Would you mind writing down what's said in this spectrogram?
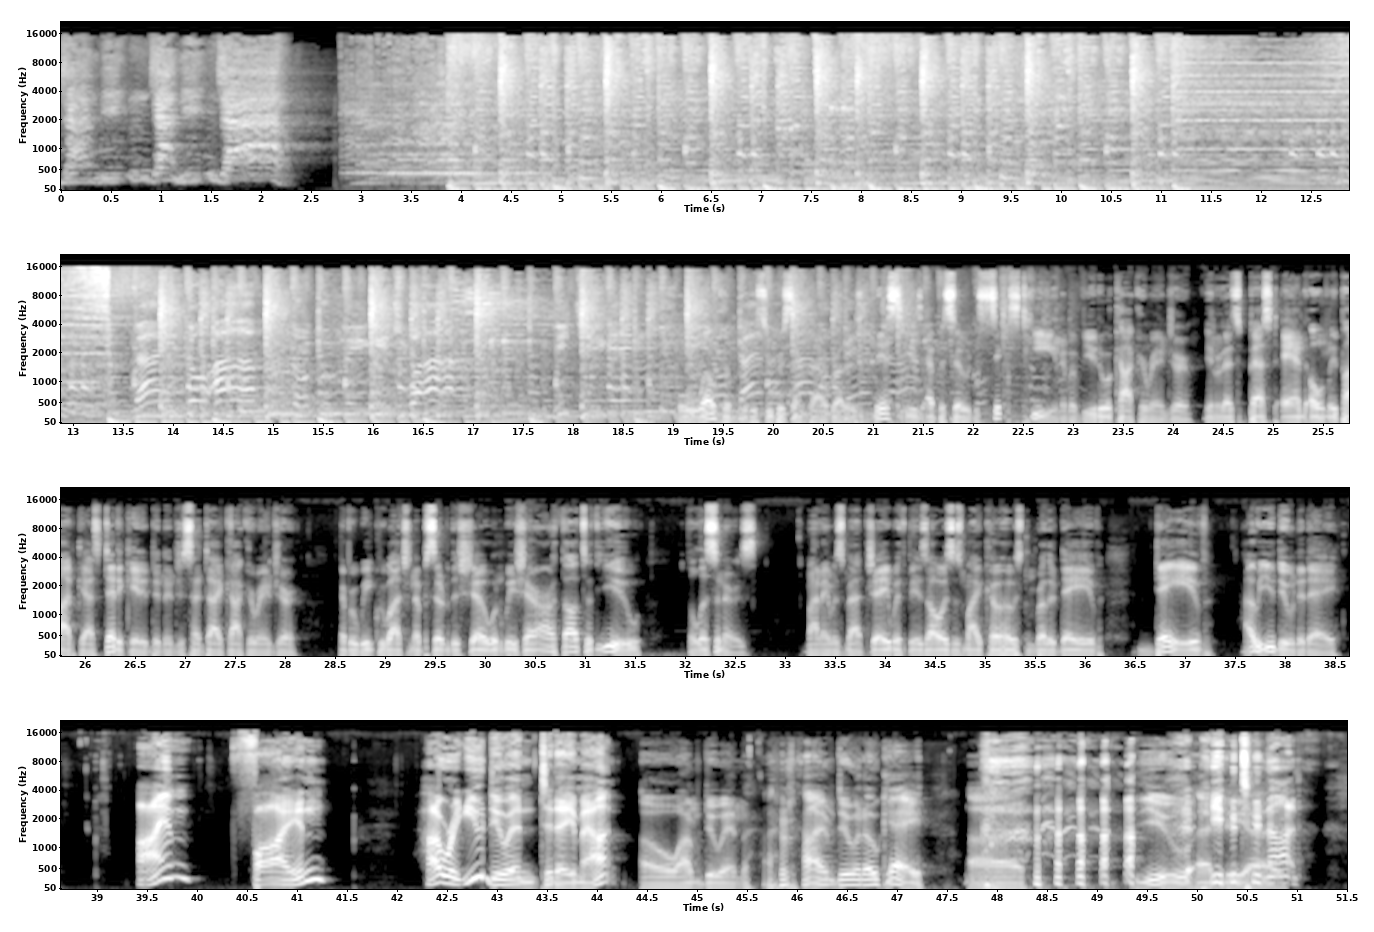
ninja, ninja. Welcome to the Super Sentai Brothers. This is episode 16 of A View to a Kaku Ranger, internet's best and only podcast dedicated to Ninja Sentai Kaku Ranger. Every week we watch an episode of the show and we share our thoughts with you, the listeners. My name is Matt J. With me, as always, is my co host and brother Dave. Dave, how are you doing today? I'm fine. How are you doing today, Matt? Oh, I'm doing, I'm doing okay. Uh, you and you the, do uh, not.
